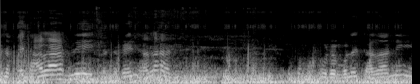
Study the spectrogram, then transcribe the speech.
Sampai jalan nih, sampai jalan. Udah mulai jalan nih.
